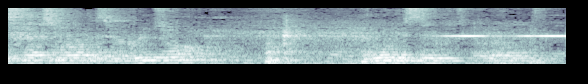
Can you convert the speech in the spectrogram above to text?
this next one is original. And let me say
